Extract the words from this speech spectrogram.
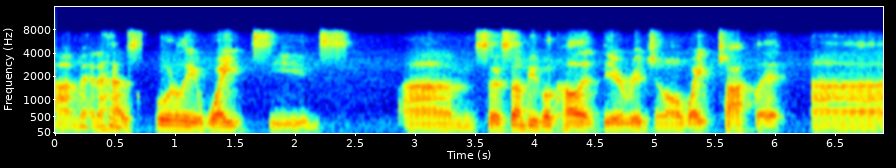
Um, and it has totally white seeds. Um, so some people call it the original white chocolate, uh,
